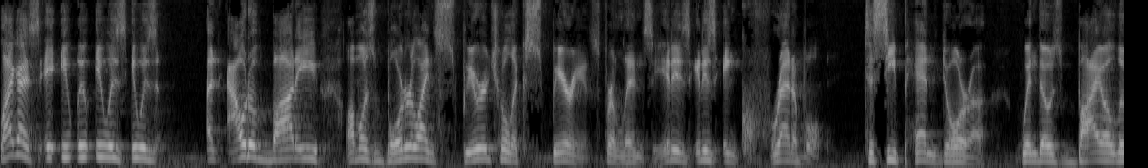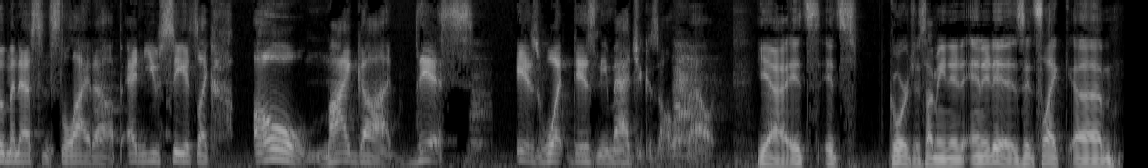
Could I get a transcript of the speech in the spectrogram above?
like I said, it, it, it was it was an out of body, almost borderline spiritual experience for Lindsay. It is it is incredible to see Pandora when those bioluminescence light up and you see it's like, oh my god, this is what Disney magic is all about. Yeah, it's it's gorgeous. I mean, it, and it is. It's like um,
